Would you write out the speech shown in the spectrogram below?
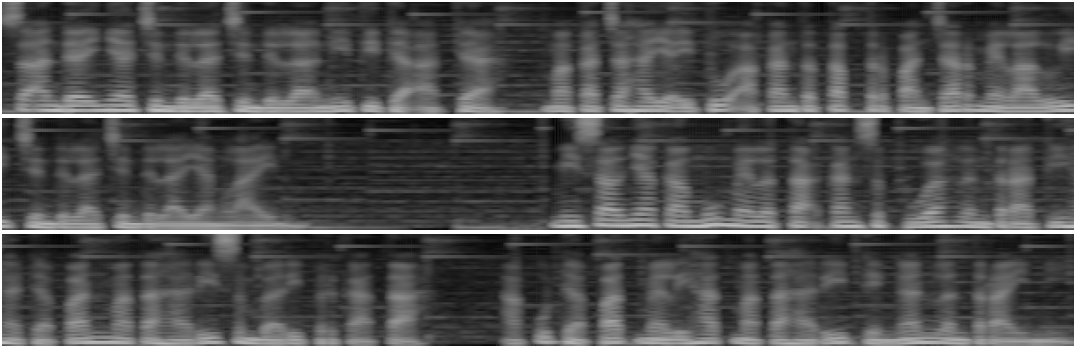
Seandainya jendela-jendela ini tidak ada, maka cahaya itu akan tetap terpancar melalui jendela-jendela yang lain. Misalnya kamu meletakkan sebuah lentera di hadapan matahari sembari berkata, Aku dapat melihat matahari dengan lentera ini.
